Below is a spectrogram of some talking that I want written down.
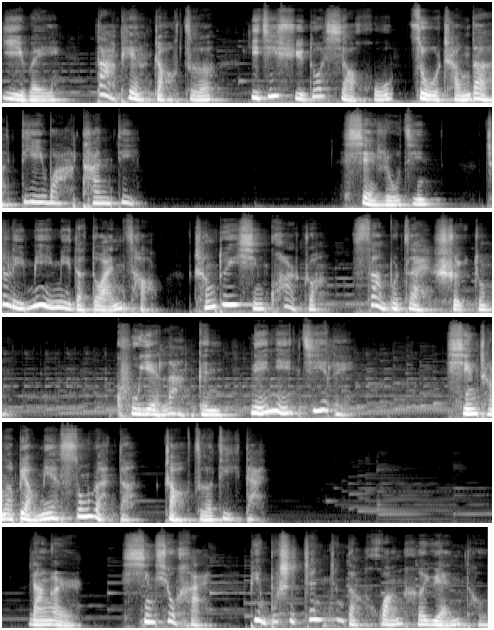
意为大片沼泽以及许多小湖组成的低洼滩地。现如今，这里密密的短草呈堆形块状散布在水中，枯叶烂根年年积累，形成了表面松软的沼泽地带。然而，星宿海并不是真正的黄河源头。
